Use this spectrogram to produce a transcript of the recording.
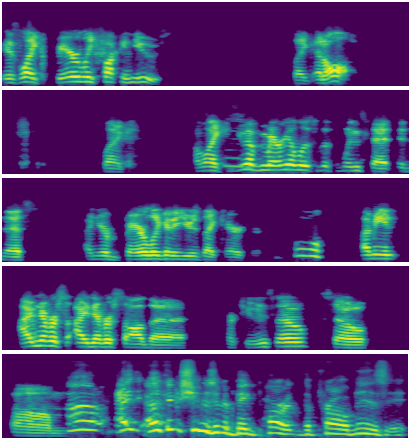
is like barely fucking used. Like at all. Like I'm like you have Mary Elizabeth Winstead in this and you're barely going to use that character cool I mean I've never I never saw the cartoons though so um, uh, I I think she was in a big part. The problem is it,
